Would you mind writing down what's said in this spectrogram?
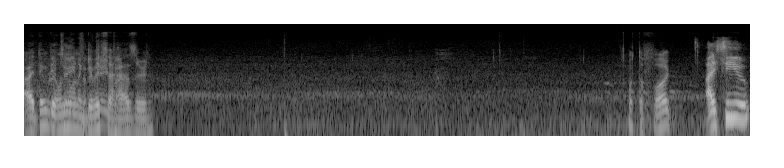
I think they only want to give the it to. Hazard. What the fuck? I see you.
